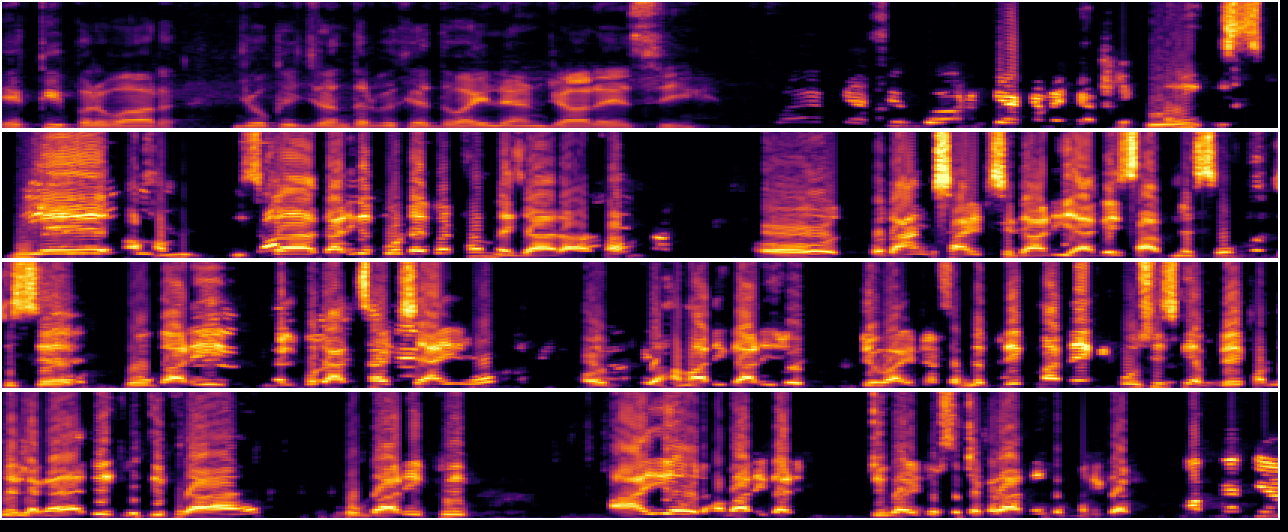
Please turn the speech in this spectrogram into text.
ਇੱਕ ਹੀ ਪਰਿਵਾਰ ਜੋ ਕਿ ਜਲੰਧਰ ਵਿਖੇ ਦਵਾਈ ਲੈਣ ਜਾ ਰਹੇ ਸੀ कैसे हुआ और क्या करना चाहते हैं नहीं इसमें हम इसका गाड़ी का को ड्राइवर था मैं जा रहा था और रंग साइड से गाड़ी आ गई सामने से जिससे वो गाड़ी बिल्कुल रंग साइड से आई है और हमारी गाड़ी जो डिवाइडर से हमने ब्रेक मारने की कोशिश की ब्रेक हमने लगाया भी जो दिख रहा है वो गाड़ी फिर आई और हमारी गाड़ी डिवाइडर से टकरा गई हमारी गाड़ी आपका क्या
